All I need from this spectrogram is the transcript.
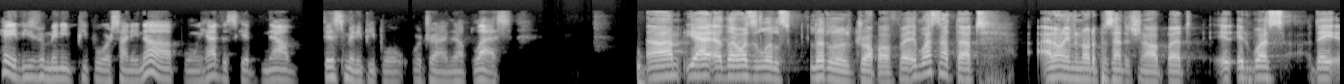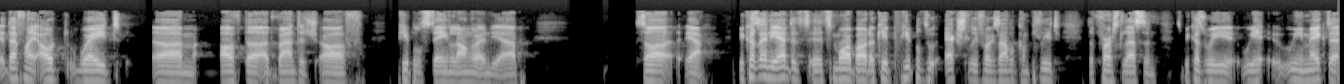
hey, these were many people were signing up when we had the skip. Now this many people were signing up less. Um, yeah, there was a little little drop off, but it was not that. I don't even know the percentage now, but it, it was they definitely outweighed um, of the advantage of people staying longer in the app. So yeah, because in the end, it's it's more about okay, people to actually, for example, complete the first lesson. It's because we we we make the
